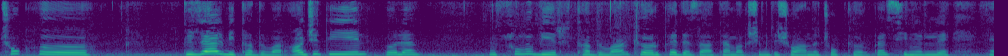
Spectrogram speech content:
çok e, güzel bir tadı var. Acı değil, böyle sulu bir tadı var. Körpe de zaten bak şimdi şu anda çok körpe. Sinirli e,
